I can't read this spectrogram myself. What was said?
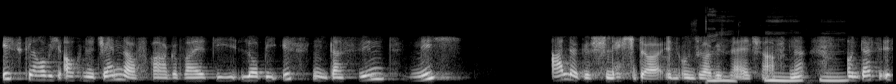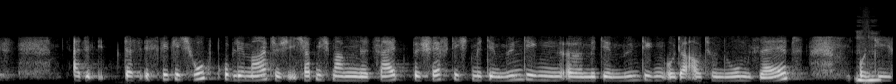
ist, glaube ich, auch eine Genderfrage, weil die Lobbyisten, das sind nicht alle Geschlechter in unserer mhm. Gesellschaft. Ne? Mhm. Und das ist also das ist wirklich hochproblematisch. Ich habe mich mal eine Zeit beschäftigt mit dem mündigen, äh, mit dem mündigen oder autonomen Selbst mhm. und die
